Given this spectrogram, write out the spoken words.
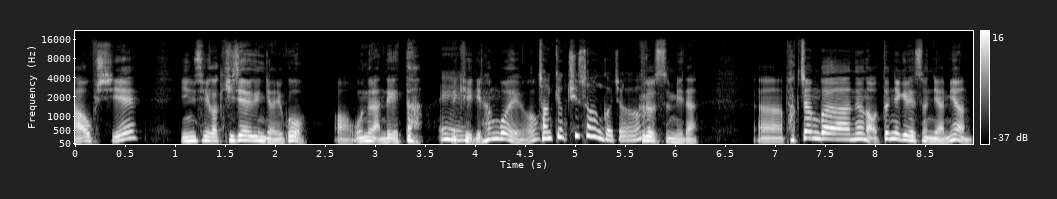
9시에 인수위가 기자회견 열고 어, 오늘 안 되겠다 이렇게 예. 얘기를 한 거예요. 전격 취소한 거죠. 그렇습니다. 어, 박 장관은 어떤 얘기를 했었냐면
